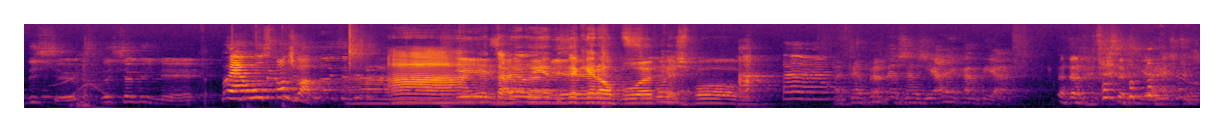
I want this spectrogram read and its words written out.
descemos pela chaminé. É o SpongeBob. Ah, então eu ia dizer que era o Boca. SpongeBob. Até para estagiar é campeão. Através dessa viagem. Resto,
